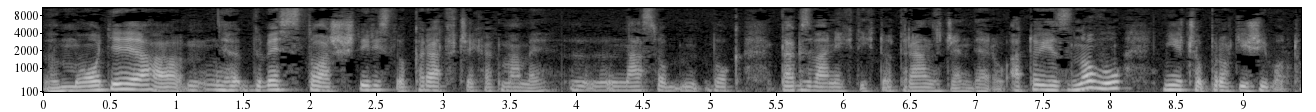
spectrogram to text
v móde a 200 až 400 krát v Čechách máme e, násobok tzv. týchto transgenderov. A to je znovu niečo proti životu.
